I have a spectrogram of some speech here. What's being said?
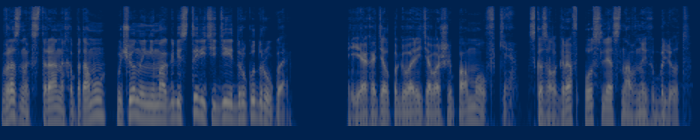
в разных странах, а потому ученые не могли стырить идеи друг у друга. «Я хотел поговорить о вашей помолвке», — сказал граф после основных блюд.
